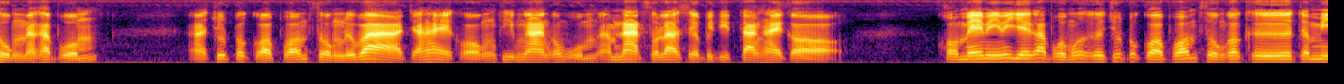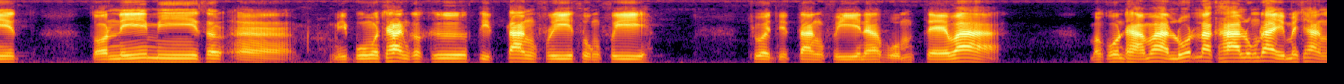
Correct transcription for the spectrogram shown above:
ส่งนะครับผมชุดประกอบพร้อมส่งหรือว่าจะให้ของทีมงานของผมอำนาจโซลาเซลล์ไปติดตั้งให้ก็ข้อแม้มีไม่เยอะครับผมก็คือชุดประกอบพร้อมส่งก็คือจะมีตอนนี้มีอ่ามีโปรโมชั่นก็คือติดตั้งฟรีส่งฟรี ช่วยติดตั้งฟรีนะครับผมแต่ว่าบางคนถามว่าลดราคาลงได้ไหมช่าง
